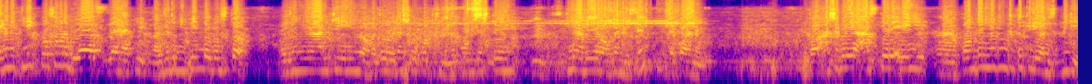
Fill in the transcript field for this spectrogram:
এখানে ক্লিক করছে মানে বোঝা যাচ্ছে যে হ্যাঁ ক্লিক আমি যেহেতু ভিপিএন দিয়ে বলছি তো এই জন্য আর কি হয়তো ওটা শো করতেছে না। দেশে কীভাবে ওপেন হয়েছে এটা করে নাই। তো আশা করি আজকের এই কন্টেন্ট লুকিংটা তো ক্লিয়ার হয়েছে নাকি?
